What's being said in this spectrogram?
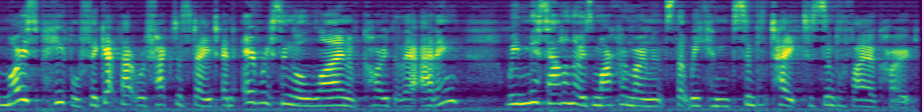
most people forget that refactor state and every single line of code that they're adding, we miss out on those micro moments that we can take to simplify our code.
